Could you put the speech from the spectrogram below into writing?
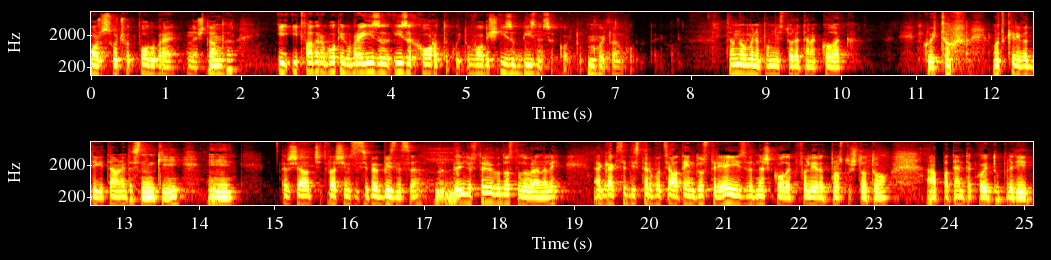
може да случват по-добре нещата mm. и, и това да работи добре и за, и за хората, които водиш, и за бизнеса, който, mm. който е тези хора. Това много ми напомня историята на Кодак, които откриват дигиталните снимки и решават, че това ще им съсипе бизнеса. Да иллюстрира го доста добре, нали? Как се дистърбва цялата индустрия и изведнъж Кодек фалират просто, защото а, патента, който преди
